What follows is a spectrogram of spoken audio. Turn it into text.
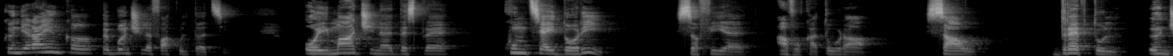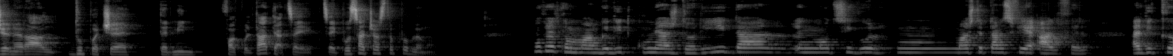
când erai încă pe băncile facultății. O imagine despre cum ți-ai dori să fie avocatura sau dreptul în general după ce termin facultatea? Ți-ai, ți-ai pus această problemă? Nu cred că m-am gândit cum mi-aș dori, dar în mod sigur mă așteptam să fie altfel. Adică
